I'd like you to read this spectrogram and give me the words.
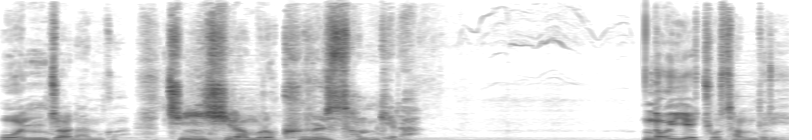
온전함과 진실함으로 그를 섬기라. 너희의 조상들이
